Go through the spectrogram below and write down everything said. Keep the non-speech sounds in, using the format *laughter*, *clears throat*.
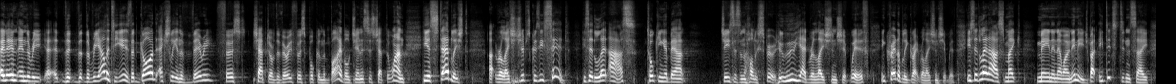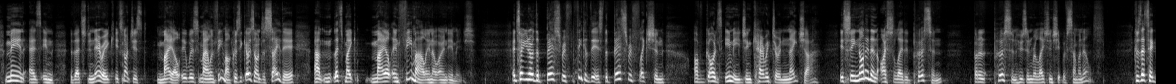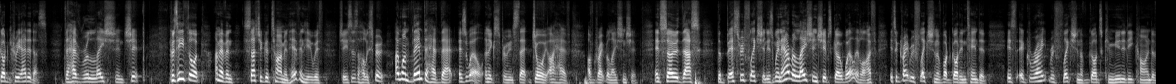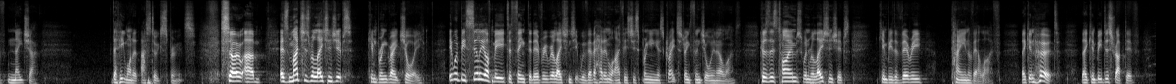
And, and, and the, re, uh, uh, the, the, the, reality is that God actually, in the very first chapter of the very first book in the Bible, Genesis chapter 1, He established uh, relationships because He said, He said, let us, talking about Jesus and the Holy Spirit, who, who he had relationship with, incredibly great relationship with. He said, Let us make man in our own image. But he did, didn't say man as in that's generic. It's not just male, it was male and female. Because he goes on to say there, um, let's make male and female in our own image. And so, you know, the best, ref- think of this the best reflection of God's image and character and nature is seen not in an isolated person, but a person who's in relationship with someone else. Because that's how God created us to have relationship. Because He thought, I'm having such a good time in heaven here with Jesus, the Holy Spirit. I want them to have that as well and experience that joy I have of great relationship. And so, thus, the best reflection is when our relationships go well in life, it's a great reflection of what God intended. It's a great reflection of God's community kind of nature that He wanted us to experience. So, um, as much as relationships can bring great joy, it would be silly of me to think that every relationship we've ever had in life is just bringing us great strength and joy in our lives. Because there's times when relationships can be the very pain of our life. They can hurt, they can be disruptive,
